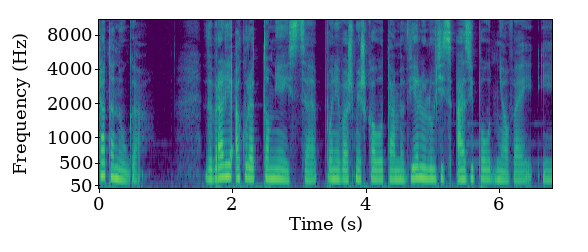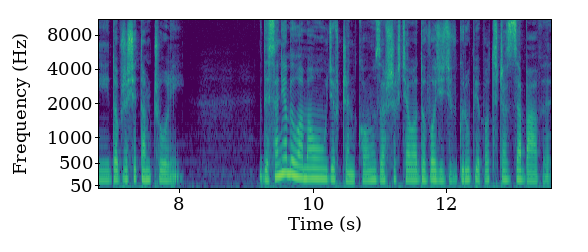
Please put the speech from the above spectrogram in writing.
Chattanooga. Wybrali akurat to miejsce, ponieważ mieszkało tam wielu ludzi z Azji Południowej i dobrze się tam czuli. Gdy Sania była małą dziewczynką, zawsze chciała dowodzić w grupie podczas zabawy.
